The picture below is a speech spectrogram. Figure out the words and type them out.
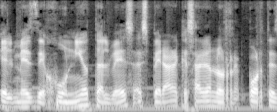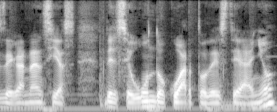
el mes de junio, tal vez, a esperar a que salgan los reportes de ganancias del segundo cuarto de este año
